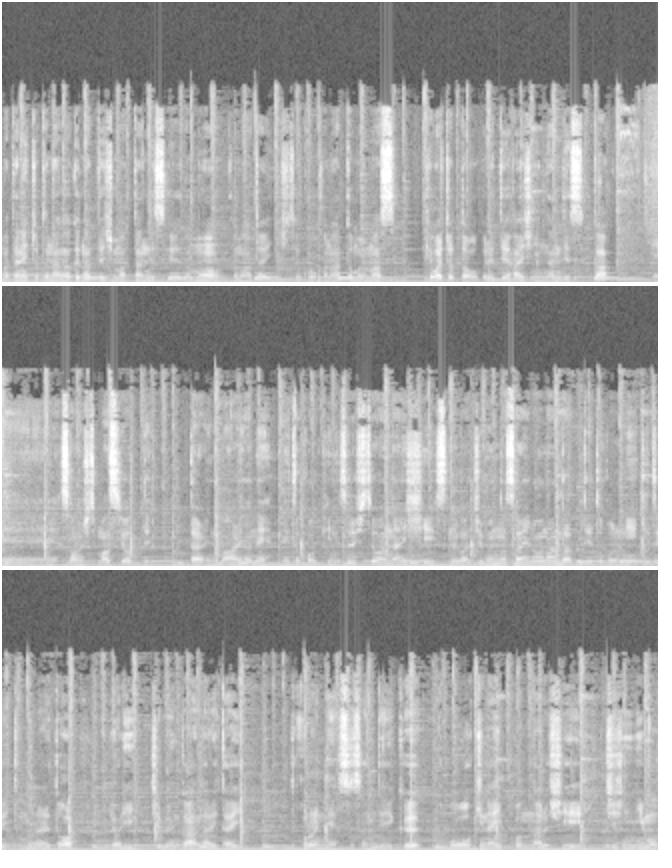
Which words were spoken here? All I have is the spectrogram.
またねちょっと長くなってしまったんですけれどもこの辺りにしておこうかなと思います。今日はちょっと遅れて配信なんですが、えー、損してますよって誰に周りのね目とかを気にする必要はないしそれが自分の才能なんだっていうところに気づいてもらえるとより自分がなりたいころにね進んでいく大きな一歩になるし自信にも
